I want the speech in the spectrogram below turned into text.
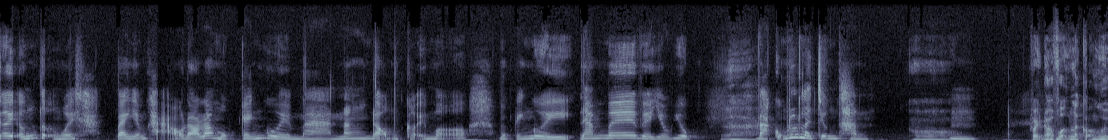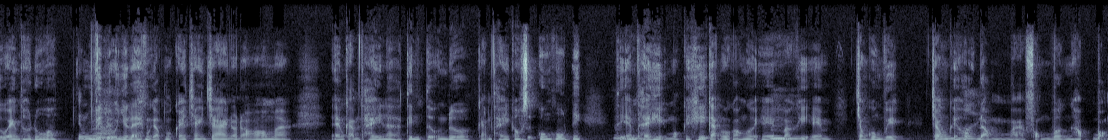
gây ấn tượng với ban giám khảo đó là một cái người mà năng động cởi mở một cái người đam mê về giáo dục à, và cũng rất là chân thành ồ. ừ. Vậy đó vẫn là con người của em thôi đúng không Đúng ví rồi. dụ như là em gặp một cái chàng trai nào đó mà em cảm thấy là tin tưởng được cảm thấy có sự cuốn hút đi thì em thể hiện một cái khía cạnh của con người em và Ừ. khi em trong công việc trong Đúng cái rồi. đồng mà phỏng vấn học bổng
